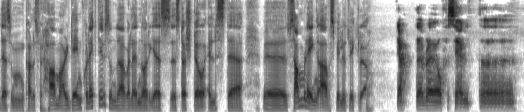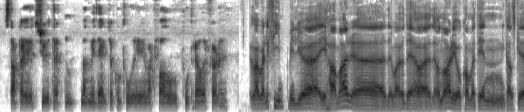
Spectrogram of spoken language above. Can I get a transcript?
det som kalles for Hamar Game Collective, som da vel er Norges største og eldste uh, samling av spillutviklere. Ja, det ble offisielt uh, starta i 2013, men vi delte jo kontor i hvert fall to-tre år før det. Det var et veldig fint miljø i Hamar, eh, det var jo det. Og, nå er det jo kommet inn ganske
